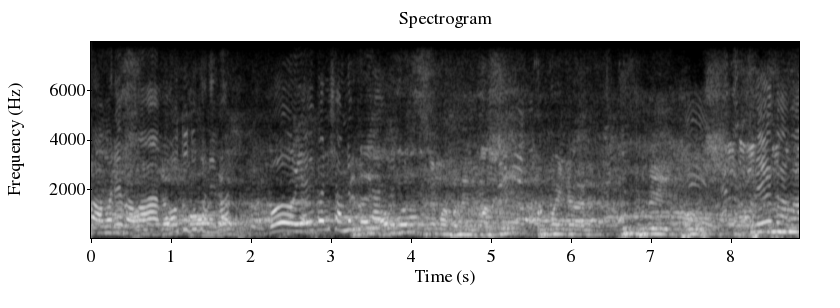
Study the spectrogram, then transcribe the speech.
বাবারে বাবা কত দোকান এবার। ও এইবারে সামনে সিনেমা হলের পাশে প্রোভাইডার বুদ্ধদেব ঘোষ। রে বাবা।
